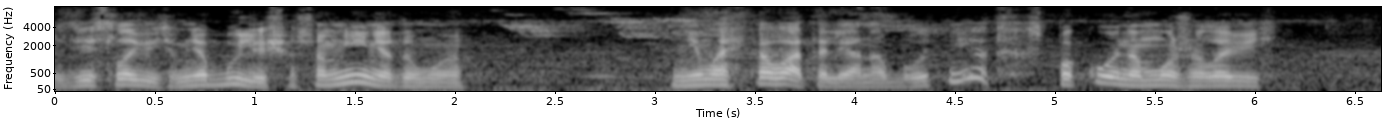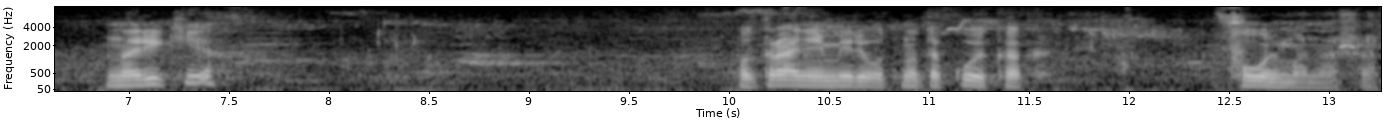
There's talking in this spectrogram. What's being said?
здесь ловить. У меня были еще сомнения, думаю, не мягковато ли она будет. Нет, спокойно можно ловить на реке. По крайней мере, вот на такой, как фольма наша.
